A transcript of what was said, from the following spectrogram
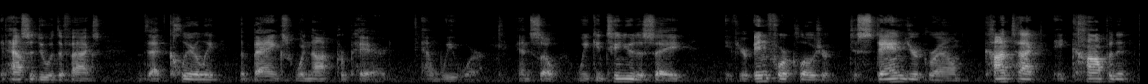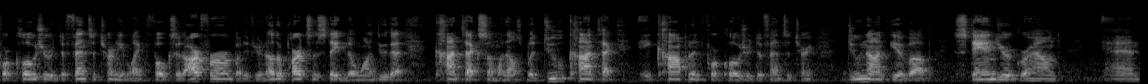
it has to do with the facts that clearly the banks were not prepared and we were. And so we continue to say, if you're in foreclosure, to stand your ground, contact a competent foreclosure defense attorney like folks at our firm, but if you're in other parts of the state and don't want to do that, contact someone else. But do contact a competent foreclosure defense attorney. Do not give up. Stand your ground. And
